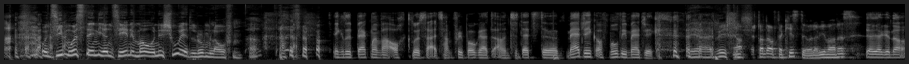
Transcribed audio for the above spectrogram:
und sie musste in ihren Szenen immer ohne Schuhe rumlaufen. Also. Ingrid Bergmann war auch größer als Humphrey Bogart und that's the magic of movie magic. ja, richtig. Ja, er stand auf der Kiste, oder wie war das? Ja, ja, genau.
